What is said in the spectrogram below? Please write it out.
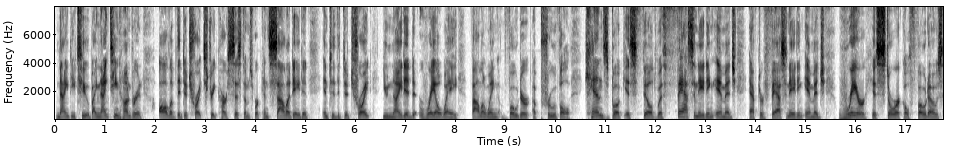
1892. By 1900, all of the Detroit streetcar systems were consolidated into the Detroit United Railway following voter approval. Ken's book is filled with fascinating image after fascinating image, rare historical photos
